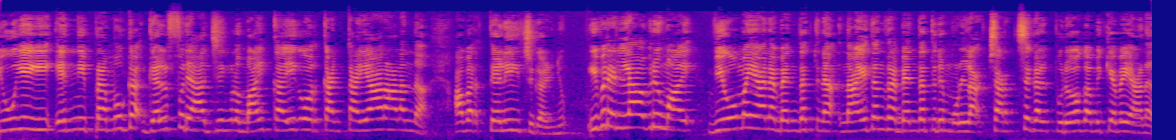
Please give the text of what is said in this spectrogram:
U A E എന്നീ പ്രമുഖ ഗൾഫ് രാജ്യങ്ങളുമായി കൈകോർക്കാൻ തയ്യാറാണെന്ന് അവർ തെളിയിച്ചു കഴിഞ്ഞു. ഇവരെല്ലാവരുമായി വ്യോമയാന ബന്ധത്തിന് നയതന്ത്ര ബന്ധത്തിനുമുള്ള ചർച്ചകൾ പുരോഗമിക്കവെയാണ്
